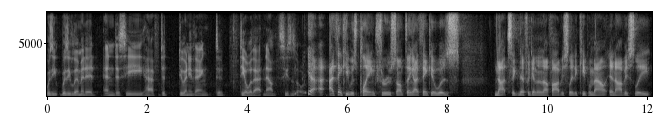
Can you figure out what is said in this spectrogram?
was he was he limited? And does he have to do anything to deal with that now that the season's over? Yeah, I, I think he was playing through something. I think it was not significant enough, obviously, to keep him out. And obviously,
